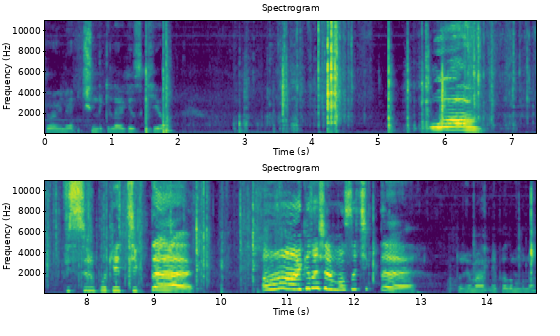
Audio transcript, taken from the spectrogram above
Şöyle içindekiler gözüküyor. Wow! Bir sürü paket çıktı. Aa arkadaşlar masa çıktı. Dur hemen yapalım bunu.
